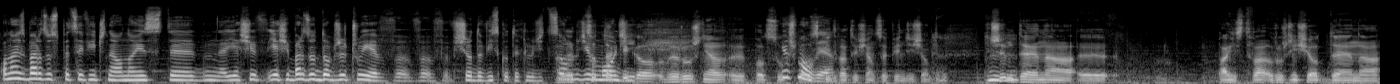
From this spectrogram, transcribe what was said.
Ono jest bardzo specyficzne, ono jest, e, ja się, ja się bardzo dobrze czuję w, w, w środowisku tych ludzi. To są Ale ludzie co młodzi. takiego wyróżnia y, Już Polski mówię. 2050? Czym DNA y, państwa różni się od DNA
